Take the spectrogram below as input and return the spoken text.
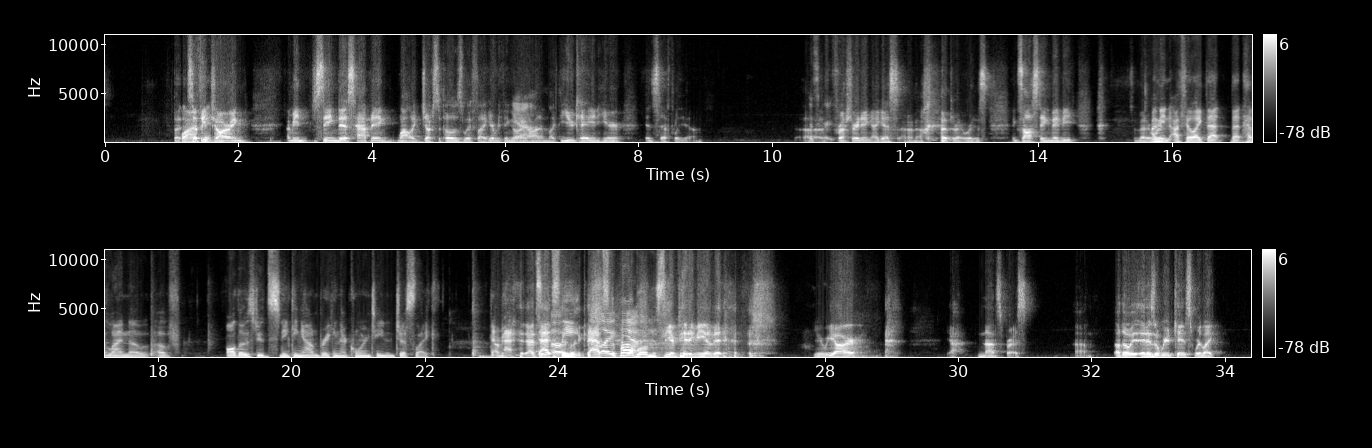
But Well, it's I definitely think- I'm- jarring I mean, just seeing this happening while like juxtaposed with like everything going Yeah. on in like the UK and here is definitely um, uh, frustrating. I guess I don't know what the right word is. Exhausting, maybe. It's a better word. I mean, I feel like that that headline though of all those dudes sneaking out and breaking their quarantine and just like that, I mean, that's, that's it. the Like, that's Like, the yeah. problem. It's the epitome of it. Here we are. Yeah, not surprised. Um, although it, it is a weird case where like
